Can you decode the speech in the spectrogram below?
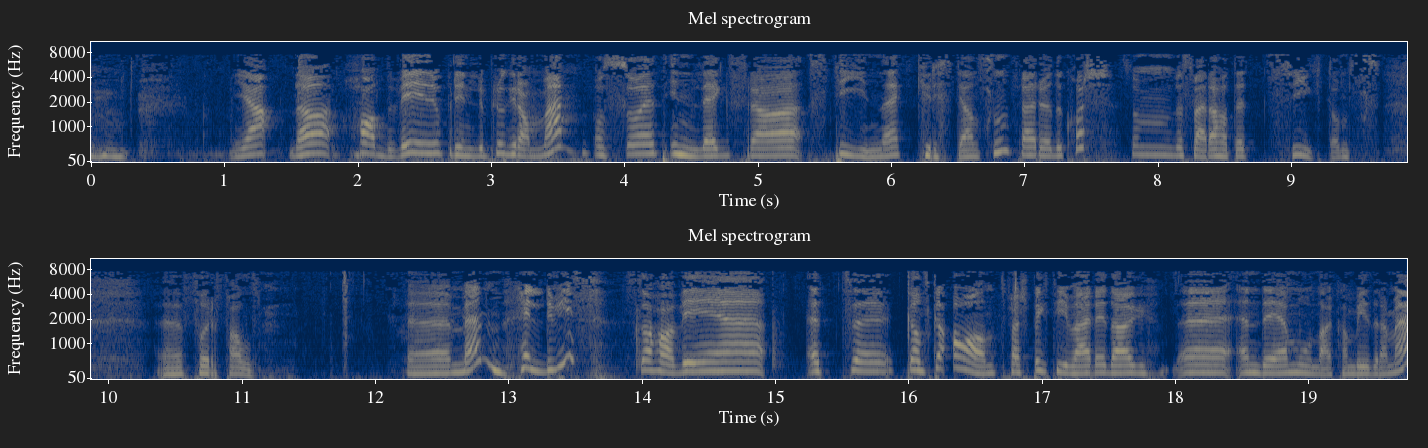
Ja, da hadde vi i det opprinnelige programmet også et innlegg fra Stine Kristiansen fra Røde Kors, som dessverre har hatt et sykdomsforfall. Eh, men heldigvis så har vi et eh, ganske annet perspektiv her i dag eh, enn det Mona kan bidra med.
